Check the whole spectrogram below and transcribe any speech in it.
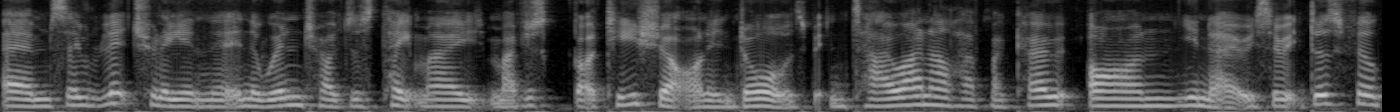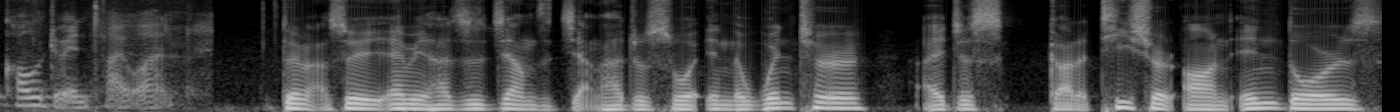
Um, so literally in the in the winter, I'll just take my I've just got a t-shirt on indoors. But in Taiwan, I'll have my coat on. You know, so it does feel colder in Taiwan. 对嘛？所以 Amy 她就是这样子讲，她就说，In the winter, I just Got a T-shirt on indoors，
